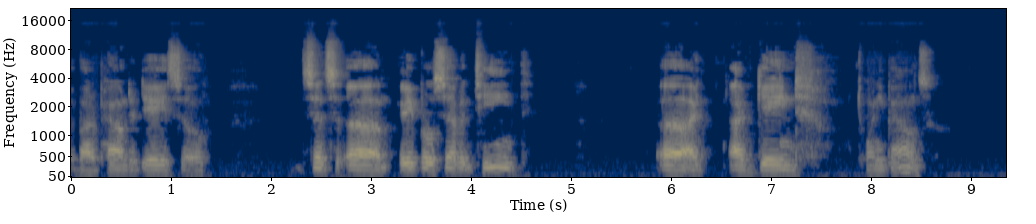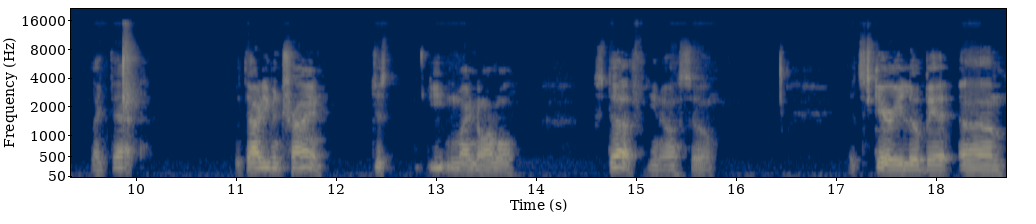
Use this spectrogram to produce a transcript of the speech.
about a pound a day. So since um, April seventeenth, uh, I I've gained twenty pounds, like that, without even trying, just eating my normal stuff, you know. So it's scary a little bit. Um,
